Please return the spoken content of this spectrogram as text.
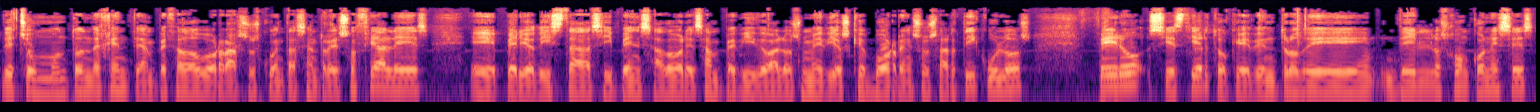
De hecho, un montón de gente ha empezado a borrar sus cuentas en redes sociales, eh, periodistas y pensadores han pedido a los medios que borren sus artículos, pero sí es cierto que dentro de, de los hongkoneses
